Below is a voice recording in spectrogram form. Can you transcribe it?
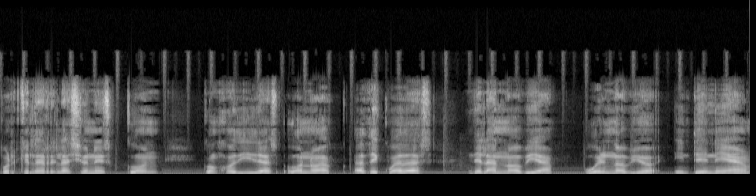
porque las relaciones con con jodidas o no adecuadas de la novia o el novio intenea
